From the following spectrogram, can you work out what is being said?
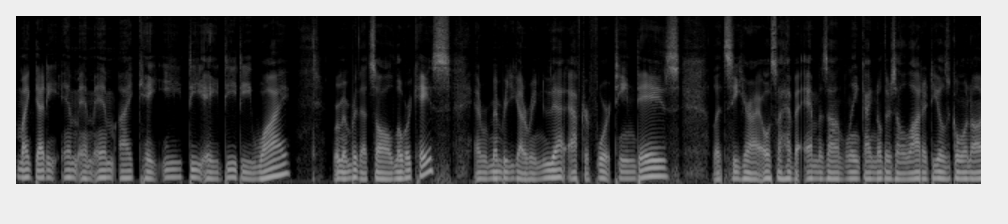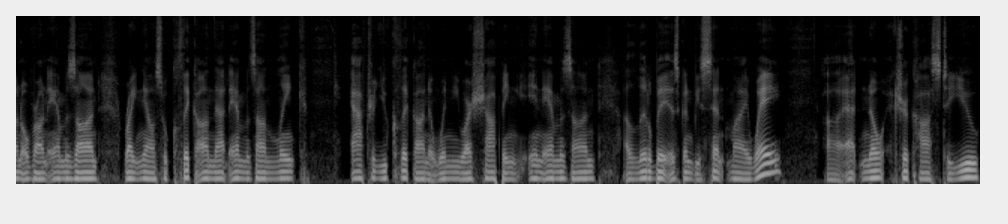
Mike Daddy, M M M I K E D A D D Y. Remember, that's all lowercase. And remember, you got to renew that after 14 days. Let's see here. I also have an Amazon link. I know there's a lot of deals going on over on Amazon right now. So click on that Amazon link. After you click on it, when you are shopping in Amazon, a little bit is going to be sent my way. Uh, at no extra cost to you,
